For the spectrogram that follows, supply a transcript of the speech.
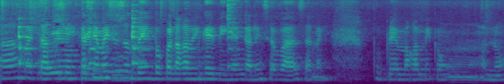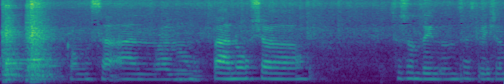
Ha? May taxi. Kasi may susunduin pa pala kaming kaibigan galing sa basa. Nag problema kami kung ano, kung saan, paano siya susunduin doon sa station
